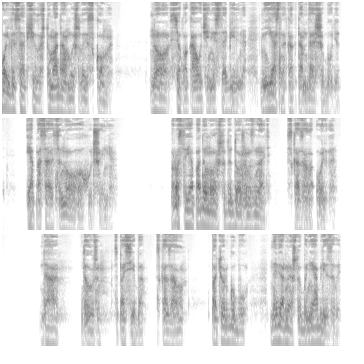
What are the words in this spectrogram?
Ольга сообщила, что мадам вышла из комы. Но все пока очень нестабильно, неясно, как там дальше будет, и опасаются нового ухудшения. «Просто я подумала, что ты должен знать», — сказала Ольга. «Да, должен, спасибо», — сказал он. Потер губу, наверное, чтобы не облизывать.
